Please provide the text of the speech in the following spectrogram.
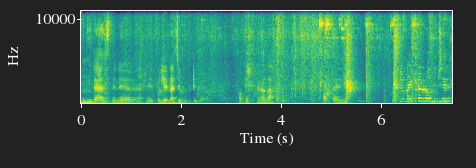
ಹ್ಞೂ ಡ್ಯಾನ್ಸ್ ನಿನ್ನೆ ಫುಲ್ ಎನರ್ಜಿ ಬಂದುಬಿಟ್ಟಿದ್ದೆ ಓಕೆ ಇವಾಗ ಹೋಗ್ತಾ ಖುಷಿಯಮ್ಮ ಈ ಕಡೆ ನೋಡು ಒಂದು ನಿಮಿಷ ಇರ್ರಿ.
